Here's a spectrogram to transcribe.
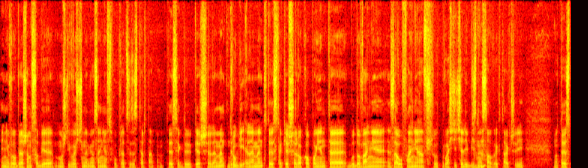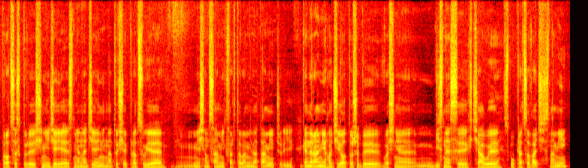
ja nie wyobrażam sobie możliwości nawiązania współpracy ze startupem. To jest jak gdyby pierwszy element. Drugi element to jest takie szeroko pojęte budowanie zaufania wśród właścicieli biznesowych, mhm. tak? Czyli no to jest proces, który się nie dzieje z dnia na dzień, na to się pracuje miesiącami, kwartałami, latami, czyli generalnie chodzi o to, żeby właśnie biznesy chciały współpracować z nami, Mm.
